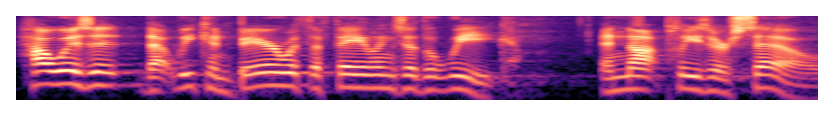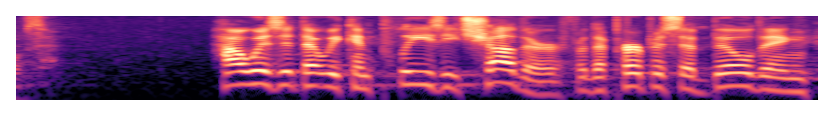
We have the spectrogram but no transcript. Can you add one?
How is it that we can bear with the failings of the weak? And not please ourselves? How is it that we can please each other for the purpose of building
